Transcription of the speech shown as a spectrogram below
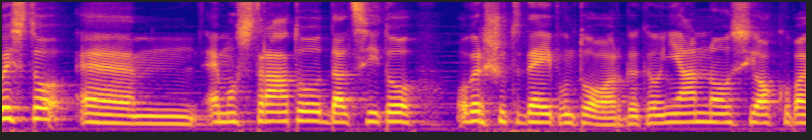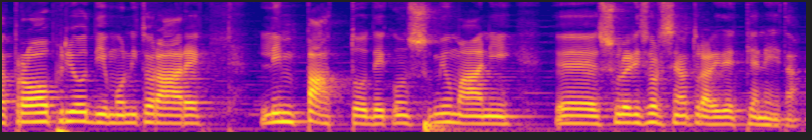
Questo ehm, è mostrato dal sito overshootday.org che ogni anno si occupa proprio di monitorare l'impatto dei consumi umani eh, sulle risorse naturali del pianeta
